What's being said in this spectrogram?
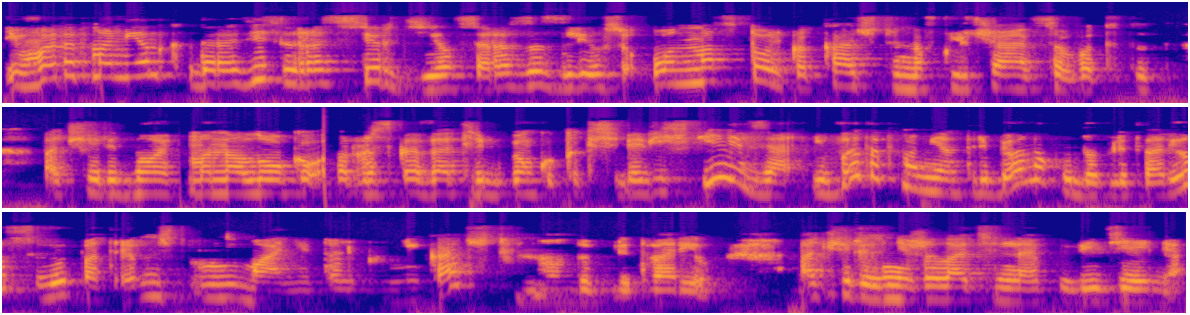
И в этот момент, когда родитель рассердился, разозлился, он настолько качественно включается в вот этот очередной монолог, рассказать ребенку, как себя вести нельзя. И в этот момент ребенок удовлетворил свою потребность в внимании, только не качественно удовлетворил, а через нежелательное поведение.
